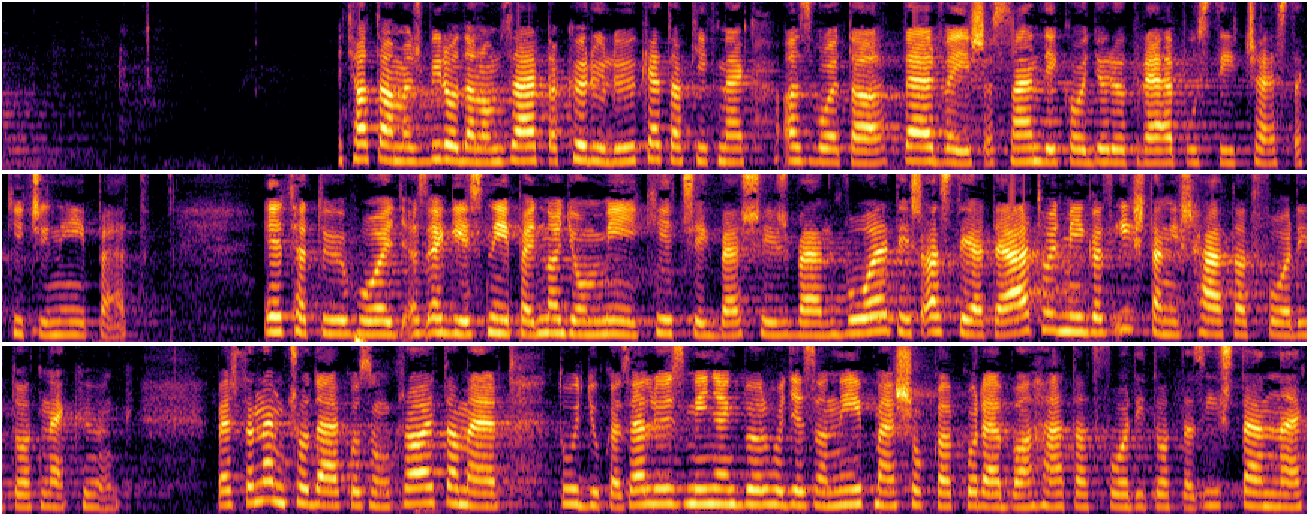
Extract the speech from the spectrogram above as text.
egy hatalmas birodalom zárta körül őket, akiknek az volt a terve és a szándéka, hogy örökre elpusztítsa ezt a kicsi népet. Érthető, hogy az egész nép egy nagyon mély kétségbeesésben volt, és azt élte át, hogy még az Isten is hátat fordított nekünk. Persze nem csodálkozunk rajta, mert tudjuk az előzményekből, hogy ez a nép már sokkal korábban hátat fordított az Istennek,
